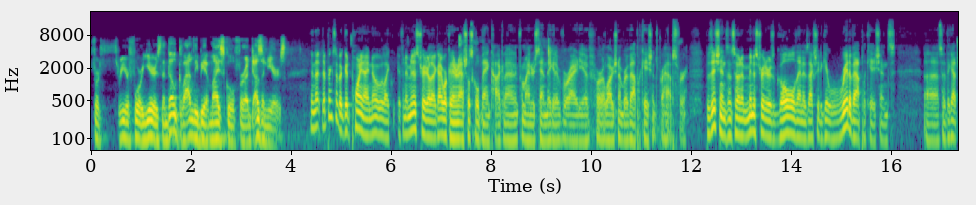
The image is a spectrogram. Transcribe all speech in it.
for three or four years then they'll gladly be at my school for a dozen years and that, that brings up a good point. I know, like, if an administrator, like I work at International School Bangkok, and I, from my understanding, they get a variety of, or a large number of applications, perhaps, for positions. And so, an administrator's goal then is actually to get rid of applications uh, so they got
